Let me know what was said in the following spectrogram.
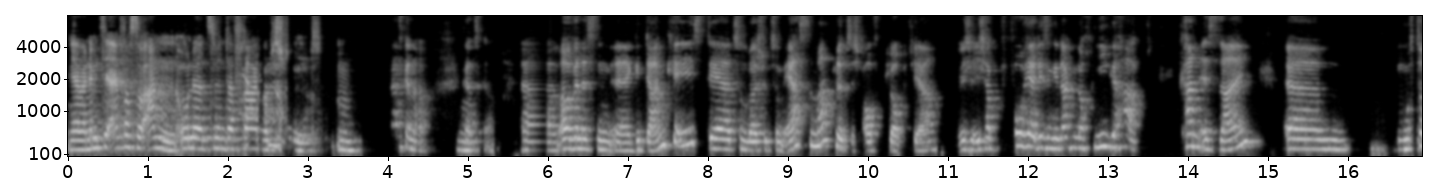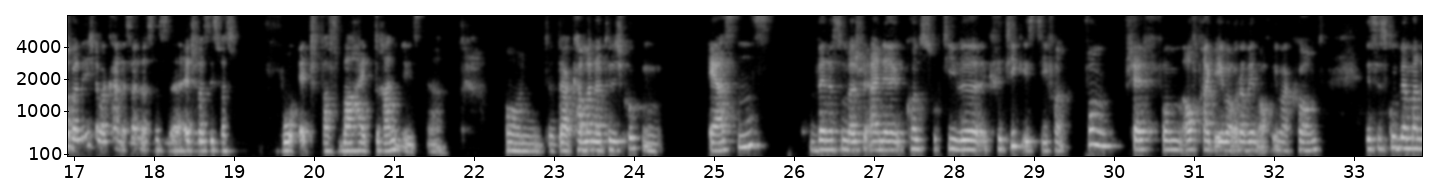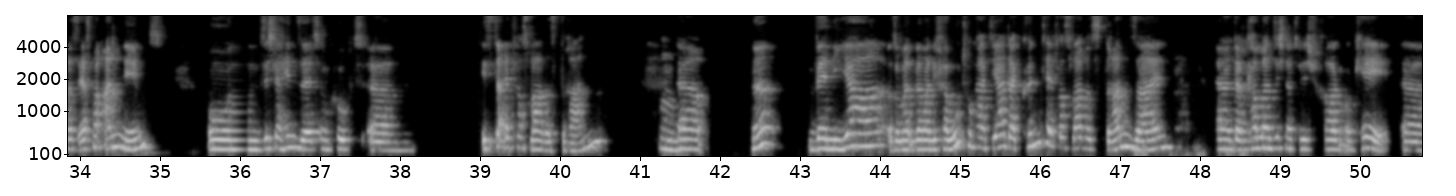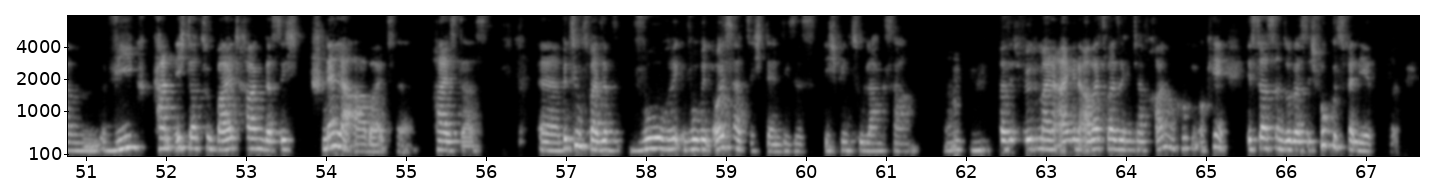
Ja, man nimmt sie einfach so an, ohne zu hinterfragen, ob es stimmt. Mhm. Ganz genau, ganz genau. Ähm, aber wenn es ein äh, Gedanke ist, der zum Beispiel zum ersten Mal plötzlich aufploppt, ja, ich, ich habe vorher diesen Gedanken noch nie gehabt, kann es sein, ähm, muss aber nicht, aber kann es sein, dass es äh, etwas ist, was wo etwas Wahrheit dran ist. Ja. Und da kann man natürlich gucken. Erstens, wenn es zum Beispiel eine konstruktive Kritik ist, die von, vom Chef, vom Auftraggeber oder wem auch immer kommt, ist es gut, wenn man das erstmal annimmt und sich da hinsetzt und guckt, ähm, ist da etwas Wahres dran? Mhm. Äh, ne? Wenn ja, also man, wenn man die Vermutung hat, ja, da könnte etwas Wahres dran sein, äh, dann kann man sich natürlich fragen, okay, ähm, wie kann ich dazu beitragen, dass ich schneller arbeite? Heißt das? Äh, beziehungsweise worin, worin äußert sich denn dieses Ich bin zu langsam? Mhm. Also ich würde meine eigene Arbeitsweise hinterfragen und gucken, okay, ist das denn so, dass ich Fokus verliere?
